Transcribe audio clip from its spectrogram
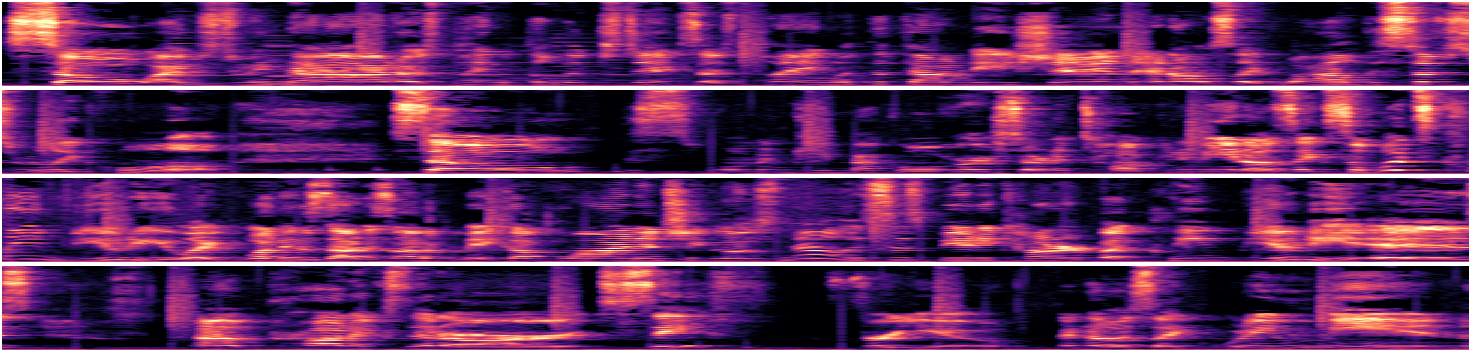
so I was doing that. I was playing with the lipsticks. I was playing with the foundation. And I was like wow this stuff's really cool so this woman came back over, started talking to me, and I was like, "So what's clean beauty? Like, what is that? Is that a makeup line?" And she goes, "No, this is Beautycounter, but clean beauty is um, products that are safe for you. And I was like, what do you mean?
